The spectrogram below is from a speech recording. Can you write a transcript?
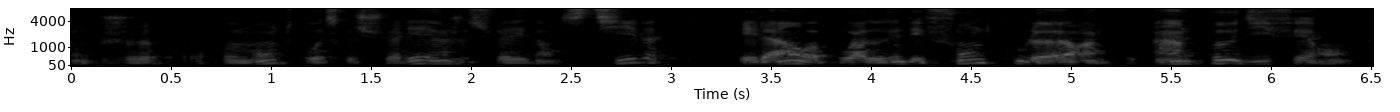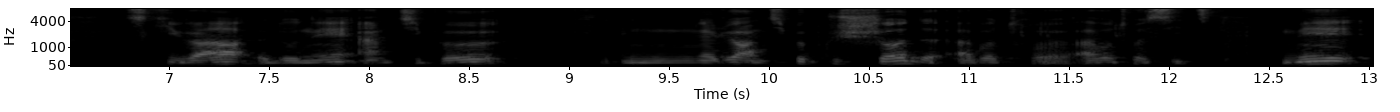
Donc je remonte, où est-ce que je suis allé hein? Je suis allé dans Style, et là on va pouvoir donner des fonds de couleurs un peu, différents, ce qui va donner un petit peu une allure un petit peu plus chaude à votre, à votre site. Mais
